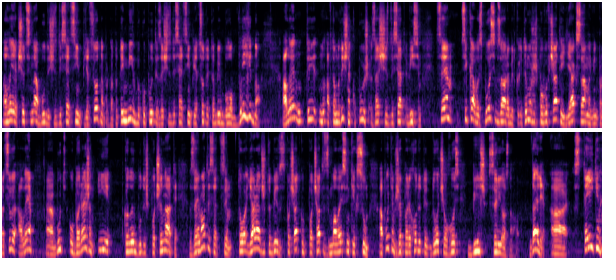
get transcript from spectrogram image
але якщо ціна буде 67 500, наприклад, то ти міг би купити за 67 500 і тобі було б вигідно, але ти ну, автоматично купуєш за 68. Це цікавий спосіб заробітку, і ти можеш повивчати, як саме він працює, але е, будь обережен і коли будеш починати займатися цим, то я раджу тобі спочатку почати з малесеньких сум, а потім вже переходити до чогось більш серйозного. Далі, а, стейкінг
